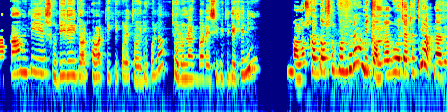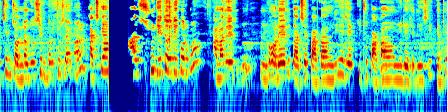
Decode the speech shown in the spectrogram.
পাকা আম দিয়ে সুজির এই জলখাবারটি কি করে তৈরি করলাম? চলুন একবার রেসিপিটি দেখে নিই। নমস্কার দর্শক বন্ধুরা, আমি চন্দ্রা গুহ চ্যাটার্জি। আপনারা দেখছেন Chandra Guha simple cuisine world আজকে আমি আজ সুজি তৈরি করব। আমাদের ঘরের গাছের পাকা আম দিয়ে যে কিছু পাকা আম আমি রেখে দিয়েছি কেটে,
